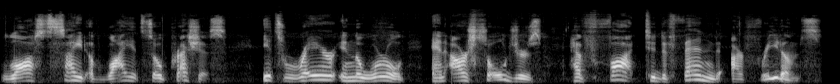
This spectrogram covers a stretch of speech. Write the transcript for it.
lost sight of why it's so precious. It's rare in the world, and our soldiers have fought to defend our freedoms.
